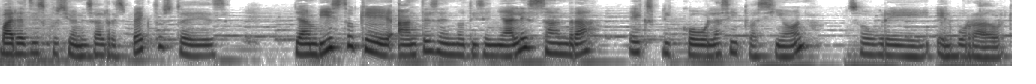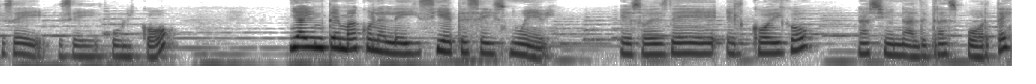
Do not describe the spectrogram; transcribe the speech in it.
varias discusiones al respecto. Ustedes ya han visto que antes en Notiseñales Sandra explicó la situación sobre el borrador que se, que se publicó. Y hay un tema con la ley 769. Eso es del el Código Nacional de Transporte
